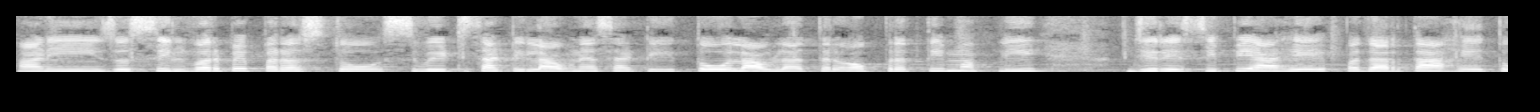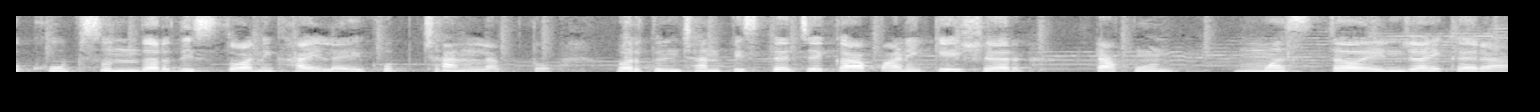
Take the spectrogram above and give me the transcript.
आणि जो सिल्वर पेपर असतो स्वीटसाठी लावण्यासाठी तो लावला तर अप्रतिम आपली जी रेसिपी आहे पदार्थ आहे तो खूप सुंदर दिसतो आणि खायलाही खूप छान लागतो. वरतून छान पिस्त्याचे काप आणि केशर टाकून मस्त एन्जॉय करा.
